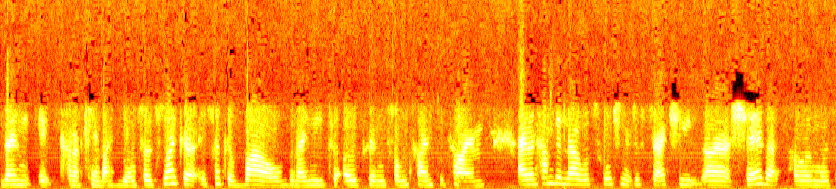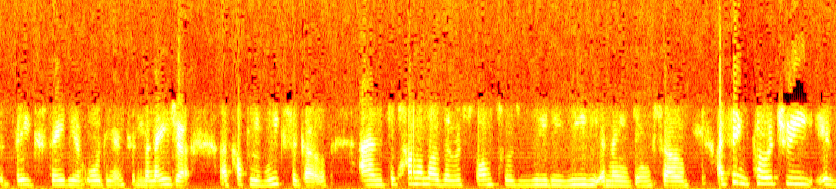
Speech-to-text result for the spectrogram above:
then it kind of came back again. So it's like a it's like a valve that I need to open from time to time. And Alhamdulillah, I was fortunate just to actually uh, share that poem with a big stadium audience in Malaysia a couple of weeks ago. And subhanAllah, the response was really, really amazing. So I think poetry is,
